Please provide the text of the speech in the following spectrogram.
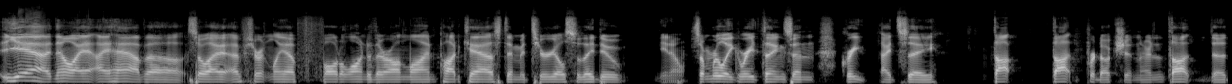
Yeah, no, I, I have. Uh, so I, I've certainly have followed along to their online podcast and materials. So they do, you know, some really great things and great, I'd say, thought production and thought the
